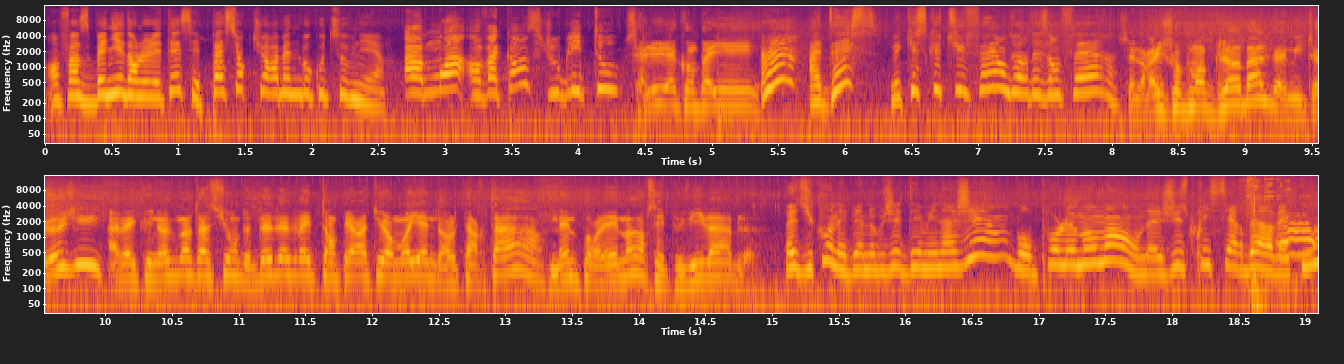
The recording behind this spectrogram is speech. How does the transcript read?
Enfin, se baigner dans le l'été, c'est pas sûr que tu ramènes beaucoup de souvenirs. Ah, moi, en vacances, j'oublie tout. Salut la compagnie Hein? Hadès? Mais qu'est-ce que tu fais en dehors des enfers? C'est le réchauffement global de la mythologie. Avec une augmentation de 2 degrés de température moyenne dans le Tartare, même pour les morts, c'est plus vivable. Bah du coup on est bien obligé de déménager hein. Bon pour le moment on a juste pris Cerbère avec nous.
